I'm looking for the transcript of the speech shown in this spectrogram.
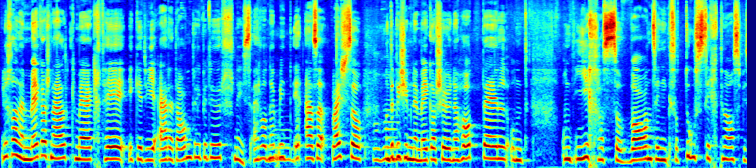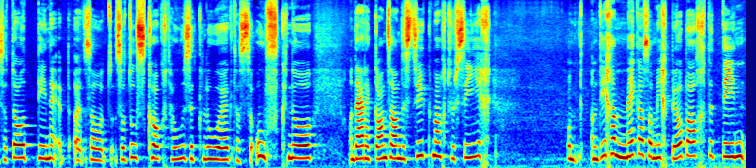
ich habe dann mega schnell gemerkt, hey, irgendwie, er hat andere Bedürfnisse. Er will nicht mit, also, weißt so, und dann bist du in einem mega schönen Hotel und, und ich habe so wahnsinnig so die Aussicht genossen, bin so dort drin, so, so rausgehockt, habe rausgeschaut, habe es so aufgenommen. Und er hat ganz anderes Zeug gemacht für sich. Und, und ich habe mega so mich beobachtet drin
